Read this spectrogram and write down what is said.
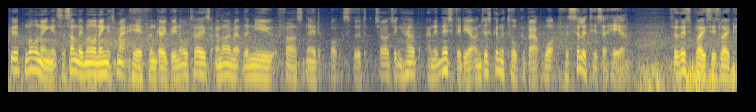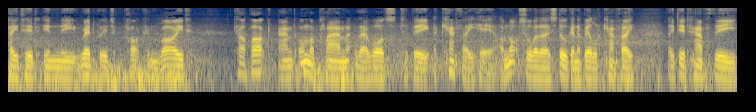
Good morning, it's a Sunday morning, it's Matt here from Go Green Autos and I'm at the new Fastned Oxford charging hub and in this video I'm just going to talk about what facilities are here. So this place is located in the Redbridge Park and Ride car park and on the plan there was to be a cafe here. I'm not sure whether they're still going to build a cafe. They did have the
